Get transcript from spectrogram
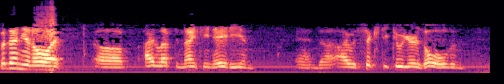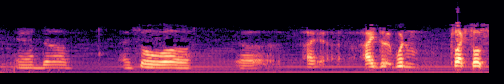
But then you know I uh, I left in 1980 and and uh, I was 62 years old and and uh, and so uh, uh, I I wouldn't collect Social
